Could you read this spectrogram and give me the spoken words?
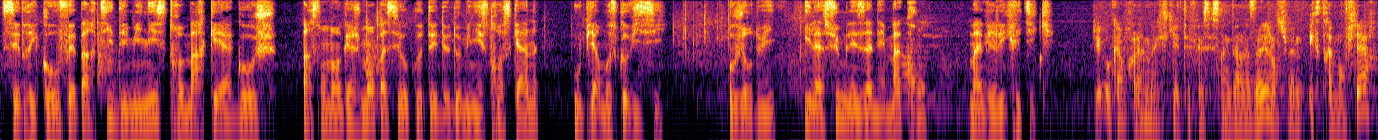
Cédrico fait partie des ministres marqués à gauche par son engagement passé aux côtés de Dominique Strauss-Kahn ou Pierre Moscovici. Aujourd'hui, il assume les années Macron, malgré les critiques. J'ai aucun problème avec ce qui a été fait ces cinq dernières années, j'en suis même extrêmement fier.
